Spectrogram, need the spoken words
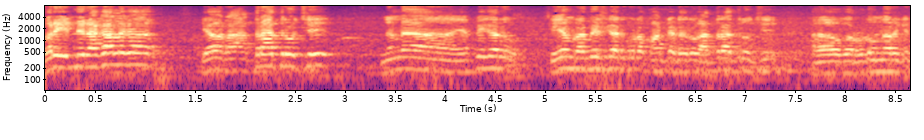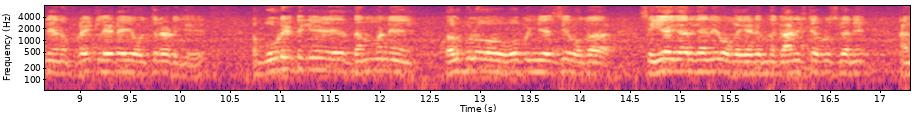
మరి ఇన్ని రకాలుగా అర్ధరాత్రి వచ్చి నిన్న ఎంపీ గారు సీఎం రమేష్ గారు కూడా మాట్లాడారు. అర్ధరాత్రి వచ్చి ఒక రెండున్నరకి నేను ఫ్లైట్ లేట్ అయ్యి వచ్చినడికి మూడింటికి దమ్మని తలుపులు ఓపెన్ చేసి ఒక సిఐ గారు కానీ ఒక ఏడెనిమిది కానిస్టేబుల్స్ కానీ ఆయన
